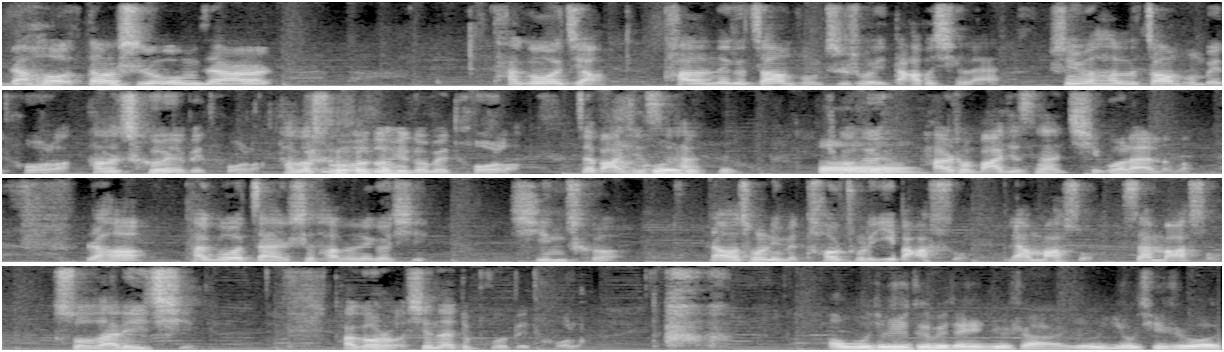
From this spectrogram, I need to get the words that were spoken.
然后当时我们在那儿，他跟我讲，他的那个帐篷之所以搭不起来，是因为他的帐篷被偷了，他的车也被偷了，他的所有东西都被偷了，在巴基斯坦。哦。他是从巴基斯坦骑过来的嘛？然后他给我展示他的那个新新车。然后从里面掏出了一把锁、两把锁、三把锁，锁在了一起。他告诉我，现在就不会被偷了。啊，我就是特别担心这事儿，尤尤其是说，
